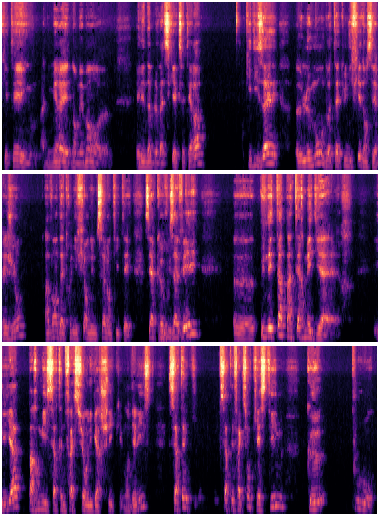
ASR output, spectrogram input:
qui était admirait énormément euh, Elena Blavatsky, etc., qui disait euh, le monde doit être unifié dans ses régions avant d'être unifié en une seule entité. C'est-à-dire que mmh. vous avez euh, une étape intermédiaire. Il y a parmi certaines factions oligarchiques et mondialistes certaines, factions qui estiment que pour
